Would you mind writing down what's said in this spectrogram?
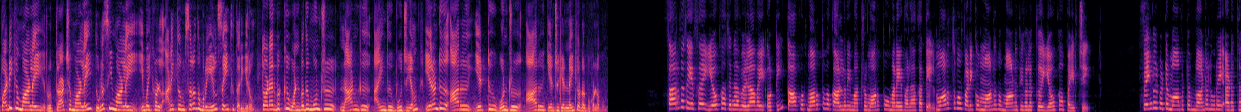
படிக மாலை ருத்ராட்ச மாலை துளசி மாலை இவைகள் அனைத்தும் சிறந்த முறையில் செய்து தருகிறோம். தொடர்புக்கு ஒன்பது மூன்று நான்கு ஐந்து பூஜ்ஜியம் இரண்டு ஆறு எட்டு ஒன்று ஆறு என்ற எண்ணை தொடர்பு கொள்ளவும். சர்வதேச யோகா தின விழாவை ஒட்டி தாகூர் மருத்துவக் கல்லூரி மற்றும் மருத்துவமனை வளாகத்தில் மருத்துவம் படிக்கும் மாணவ மாணவிகளுக்கு யோகா பயிற்சி. செங்கல்பட்டு மாவட்டம் வண்டலூரை அடுத்த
